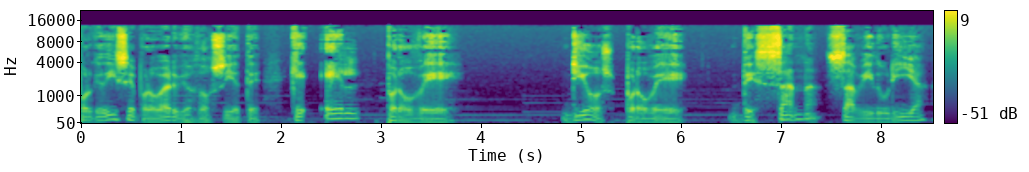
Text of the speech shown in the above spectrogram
Porque dice Proverbios 2.7 que Él provee, Dios provee de sana sabiduría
